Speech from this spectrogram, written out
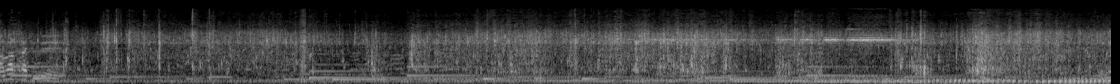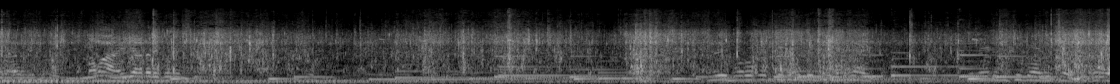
আমার কাছে মামা এই জায়গাটা দেখুন। bukod din ang bigyan. Meron siguro siya.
